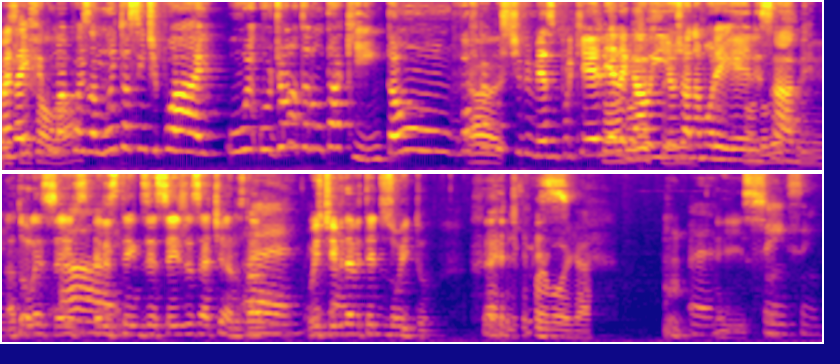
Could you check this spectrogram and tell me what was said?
Mas o aí Steve fica tá uma lá. coisa muito assim, tipo, ai, o, o Jonathan não tá aqui, então vou ficar Ah, com o Steve mesmo, porque ele é legal e eu já namorei ele, sabe? adolescentes. Ai. eles têm 16, 17 anos, tá? É, o Steve exato. deve ter 18. É, ele se Tipo formou isso. já. É. Isso. Sim, sim.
